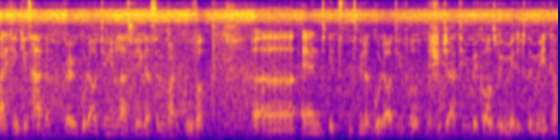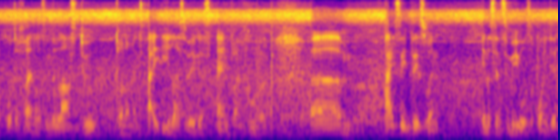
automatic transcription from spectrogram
I think he's had a very good outing in Las Vegas and Vancouver. Uh, and it's it's been a good outing for the Shujaa team because we made it to the main cup quarterfinals in the last two tournaments, i.e. Las Vegas and Vancouver. Um, I said this when Innocent Simiyu was appointed,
